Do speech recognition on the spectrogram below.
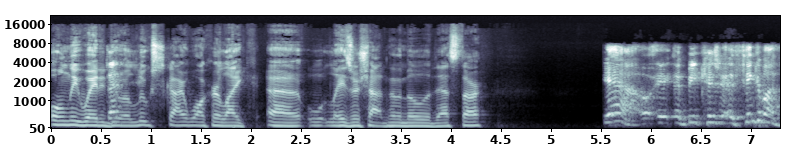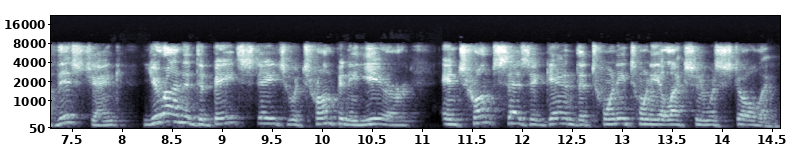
only way to that, do a Luke Skywalker like uh, laser shot into the middle of the Death Star. Yeah, because uh, think about this, Cenk. You're on a debate stage with Trump in a year, and Trump says again the 2020 election was stolen.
